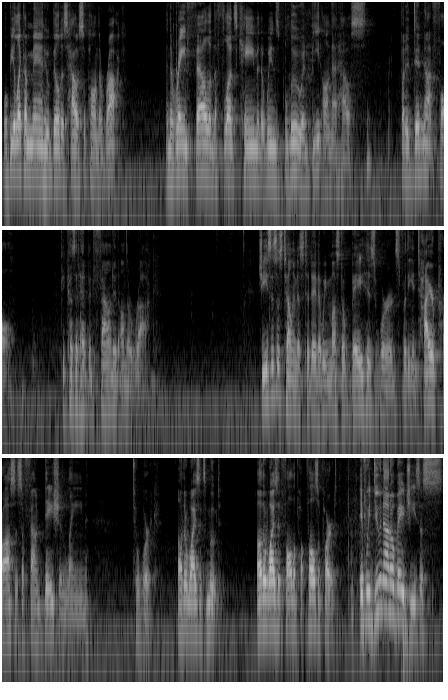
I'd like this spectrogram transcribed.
will be like a man who built his house upon the rock. And the rain fell, and the floods came, and the winds blew and beat on that house. But it did not fall, because it had been founded on the rock. Jesus is telling us today that we must obey his words for the entire process of foundation laying to work. Otherwise, it's moot. Otherwise, it fall falls apart. If we do not obey Jesus,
